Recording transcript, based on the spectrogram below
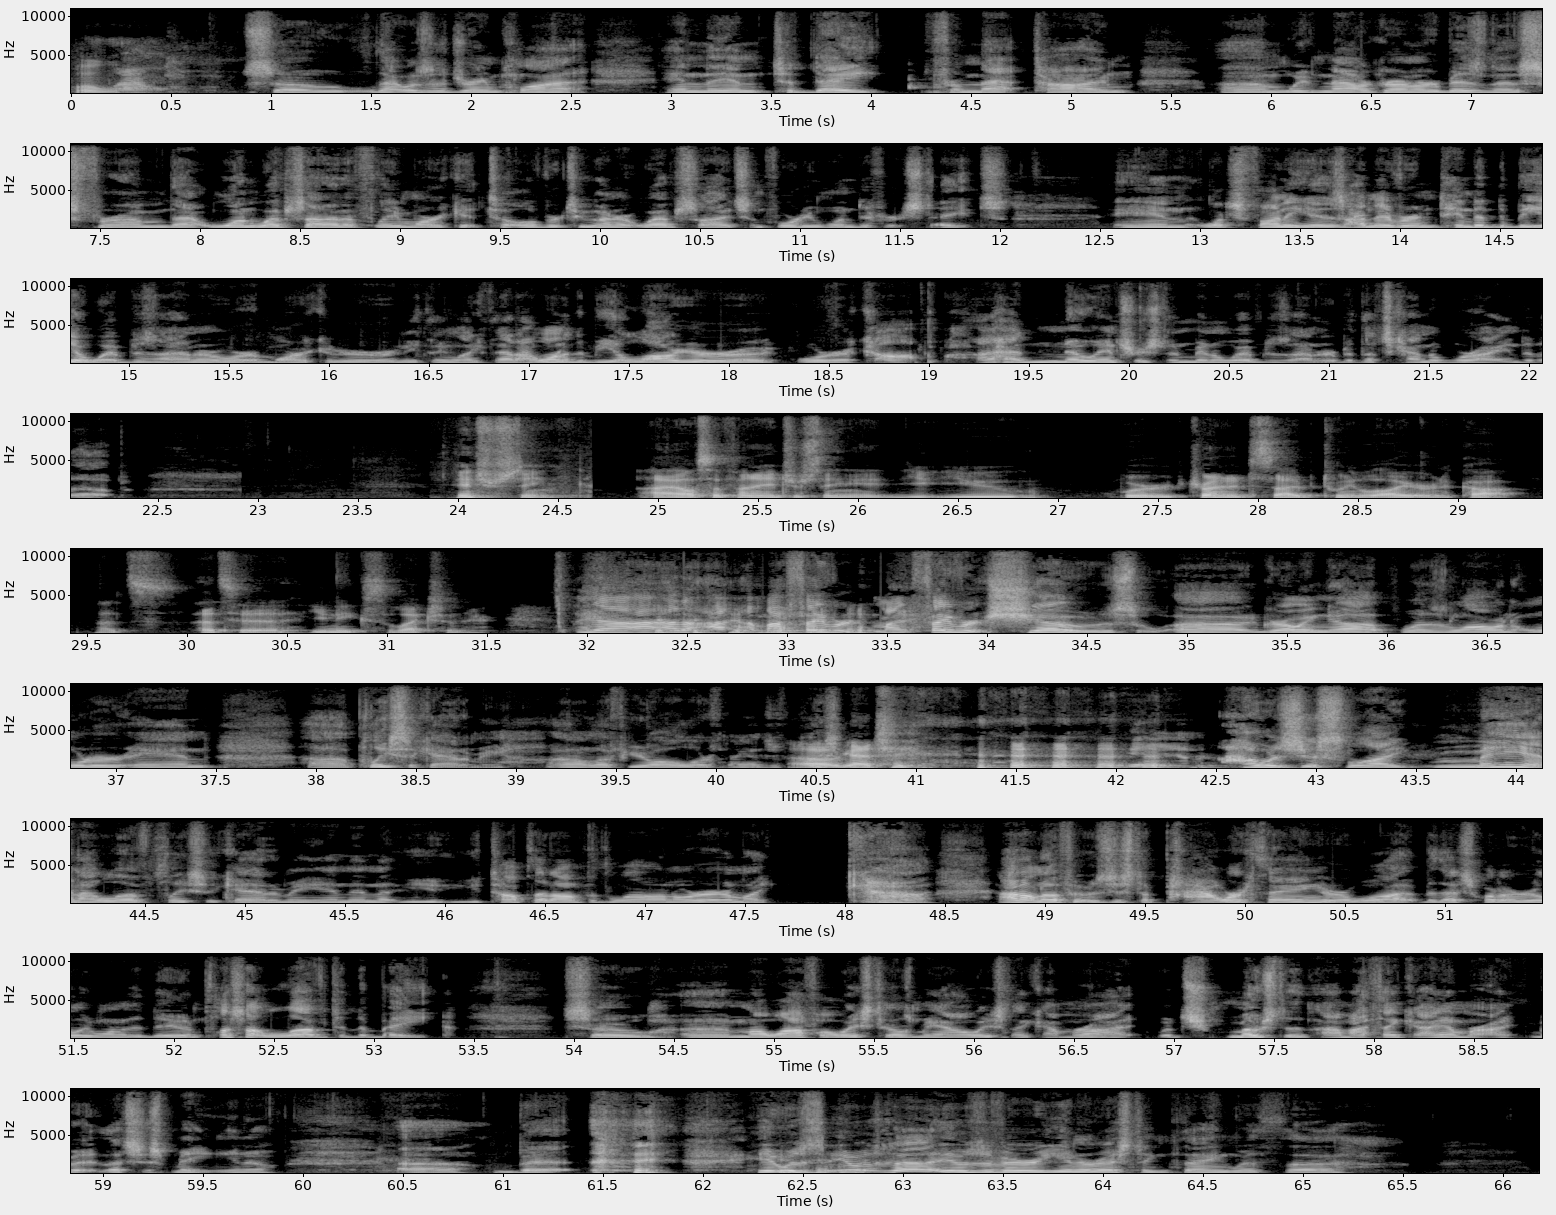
Whoa. Wow. So that was a dream client. And then to date, from that time, um, we've now grown our business from that one website at a flea market to over 200 websites in 41 different states. And what's funny is I never intended to be a web designer or a marketer or anything like that. I wanted to be a lawyer or a, or a cop. I had no interest in being a web designer, but that's kind of where I ended up. Interesting. I also find it interesting that you, you were trying to decide between a lawyer and a cop. That's that's a unique selection there. Yeah, I, I, my favorite my favorite shows uh, growing up was Law and Order and uh, Police Academy. I don't know if you all are fans of. Police oh, gotcha. and I was just like, man, I love Police Academy, and then you you top that off with Law and Order, and I'm like, God, I don't know if it was just a power thing or what, but that's what I really wanted to do. And plus, I love to debate. So uh, my wife always tells me I always think I'm right, which most of the time I think I am right, but that's just me, you know. Uh, but it was it was uh, it was a very interesting thing with uh,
